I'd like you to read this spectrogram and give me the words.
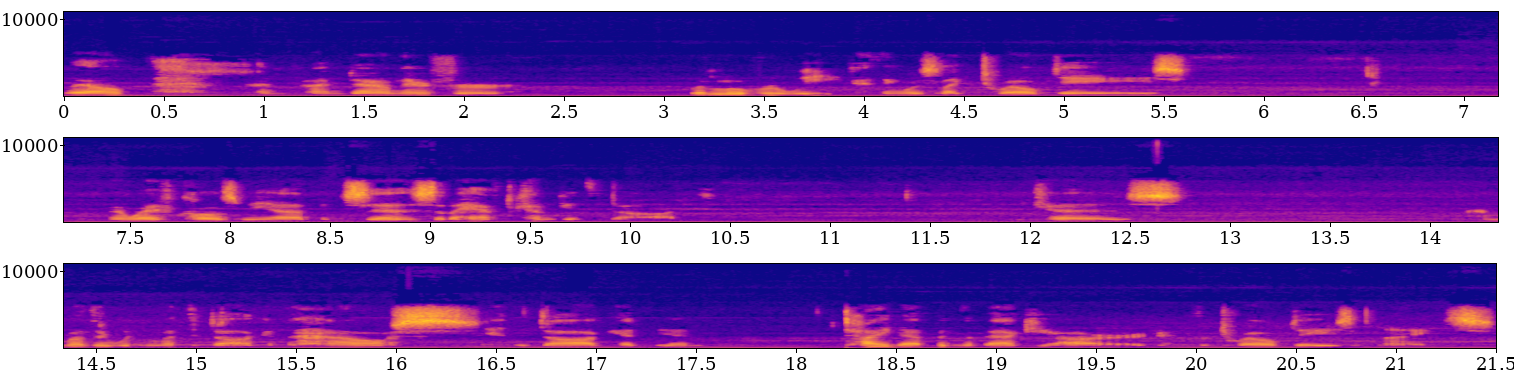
Well, I'm, I'm down there for a little over a week. I think it was like 12 days. My wife calls me up and says that I have to come get the dog because her mother wouldn't let the dog in the house, and the dog had been tied up in the backyard for 12 days and nights.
